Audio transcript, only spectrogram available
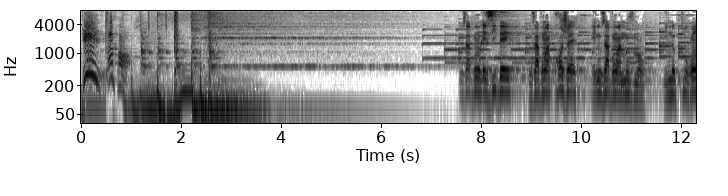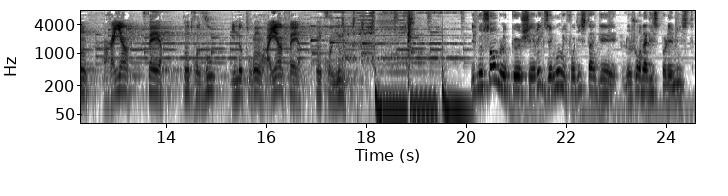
Vive la France Nous avons les idées, nous avons un projet et nous avons un mouvement. Ils ne pourront rien faire contre vous, ils ne pourront rien faire contre nous. Il me semble que chez Éric Zemmour, il faut distinguer le journaliste polémiste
